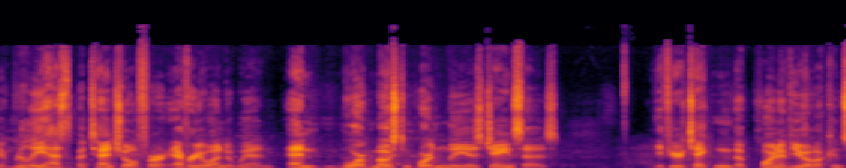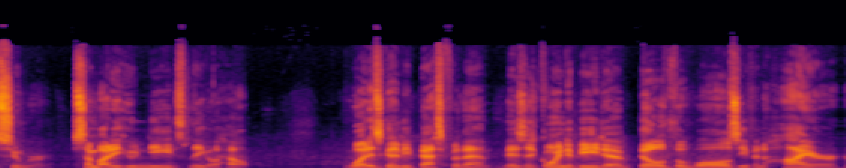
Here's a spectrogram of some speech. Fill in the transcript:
it really has the potential for everyone to win. And more, most importantly, as Jane says, if you're taking the point of view of a consumer, somebody who needs legal help, what is going to be best for them? Is it going to be to build the walls even higher,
